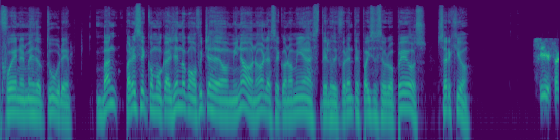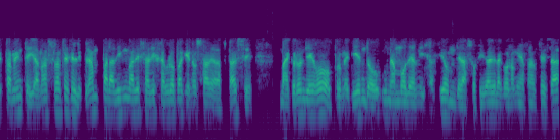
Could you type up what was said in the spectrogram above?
fue en el mes de octubre. Van, parece como cayendo como fichas de dominó, ¿no? Las economías de los diferentes países europeos. Sergio. Sí, exactamente. Y además Francia es el gran paradigma de esa vieja Europa que no sabe adaptarse. Macron llegó prometiendo una modernización de la sociedad y de la economía francesa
